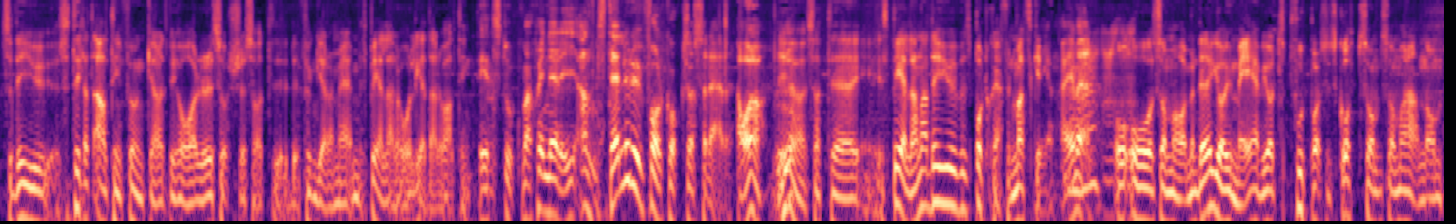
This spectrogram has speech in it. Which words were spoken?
Så det är ju se till att allting funkar, att vi har resurser så att det fungerar med, med spelare och ledare och allting. Det är ett stort maskineri. Anställer du folk också sådär? Ja, det gör jag. Så att, eh, spelarna det är ju sportchefen Mats Gren. Jajamän. Och, och som har, men det är jag ju med. Vi har ett fotbollsutskott som, som har hand om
